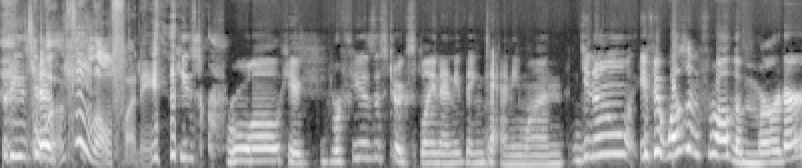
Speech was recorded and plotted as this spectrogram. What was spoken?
he's It's a, little, just, it's a little funny. he's cruel. He refuses to explain anything to anyone. You know, if it wasn't for all the murder,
